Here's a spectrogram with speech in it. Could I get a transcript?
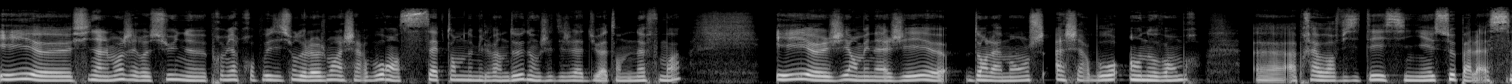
Et euh, finalement, j'ai reçu une première proposition de logement à Cherbourg en septembre 2022, donc j'ai déjà dû attendre neuf mois. Et euh, j'ai emménagé euh, dans la Manche, à Cherbourg, en novembre, euh, après avoir visité et signé ce palace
